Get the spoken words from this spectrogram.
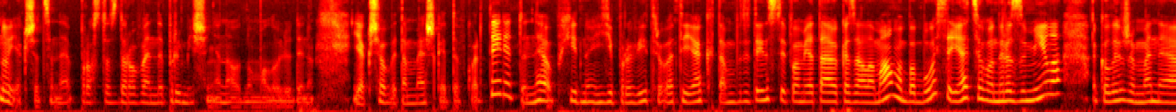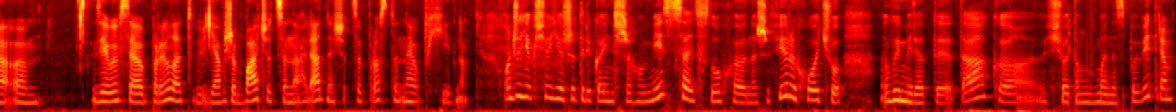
Ну, якщо це не просто здоровенне приміщення на одну малу людину. Якщо ви там мешкаєте в квартирі, то необхідно її провітрювати. Як там в дитинстві пам'ятаю, казала мама, бабуся, я цього не розуміла. А коли вже в мене. З'явився прилад, я вже бачу це наглядно, що це просто необхідно. Отже, якщо є жителька іншого місця, слухаю наш ефір і хочу виміряти так, е, що там в мене з повітрям,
